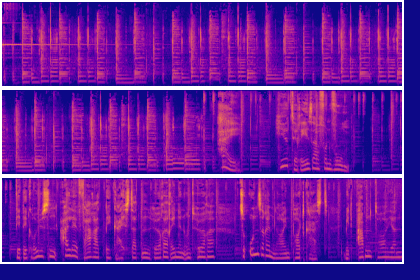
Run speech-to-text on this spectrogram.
Hi, hier Theresa von WUM. Wir begrüßen alle Fahrradbegeisterten Hörerinnen und Hörer zu unserem neuen Podcast mit Abenteuern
